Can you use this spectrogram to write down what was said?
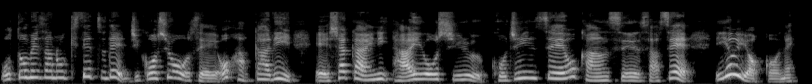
乙女座の季節で自己調整を図り、え、社会に対応しる個人性を完成させ、いよいよこうね、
